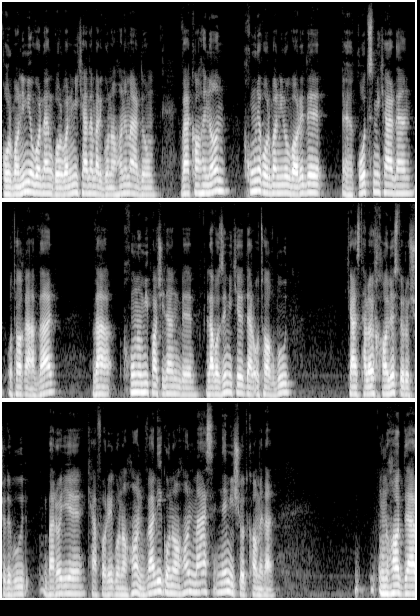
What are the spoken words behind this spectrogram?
قربانی می آوردن قربانی می کردن برای گناهان مردم و کاهنان خون قربانی رو وارد قدس می کردن اتاق اول و خون رو می پاچیدن به لوازمی که در اتاق بود که از طلای خالص درست شده بود برای کفاره گناهان. ولی گناهان مسح نمی‌شد کاملا. اونها در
